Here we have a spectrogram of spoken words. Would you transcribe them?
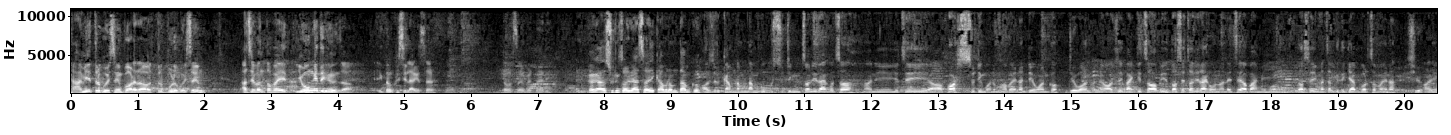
हामी यत्रो भइसक्यौँ बढेर यत्रो बुढो भइसक्यौँ। अझै पनि तपाईँ यङै देख्नुहुन्छ एकदम खुसी लाग्यो सर। तपाईँसँग भेट्दाखेरि कहाँ कहाँ सुटिङ चलिरहेको छ है कामराम दामको। हजुर कामनाम नामको सुटिङ चलिरहेको छ अनि यो चाहिँ फर्स्ट सुटिङ भनौँ अब होइन डे वानको डे वान अनि अझै बाँकी छ अब यो दसैँ चलिरहेको हुनाले चाहिँ अब हामी दसैँमा चाहिँ अलिकति ग्याप गर्छौँ होइन. अनि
